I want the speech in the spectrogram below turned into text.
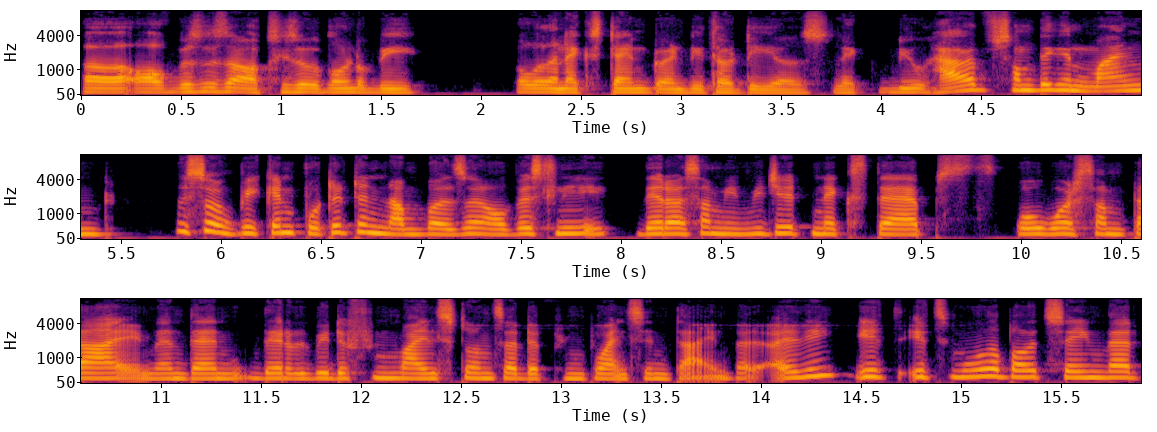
uh, OfBusiness and Oxyzo is going to be over the next 10, 20, 30 years? Like, do you have something in mind? So we can put it in numbers. And obviously, there are some immediate next steps over some time, and then there will be different milestones at different points in time. But I think it's it's more about saying that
